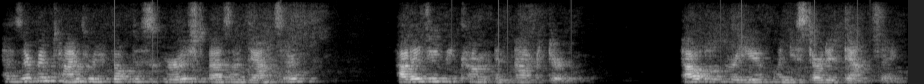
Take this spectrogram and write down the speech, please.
Has there been times where you felt discouraged as a dancer? How did you become an actor? How old were you when you started dancing?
